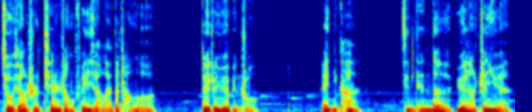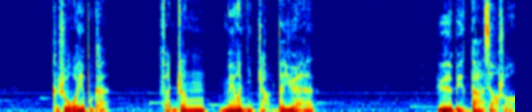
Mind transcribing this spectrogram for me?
就像是天上飞下来的嫦娥，对着月饼说：“哎，你看，今天的月亮真圆，可是我也不看，反正没有你长得圆。”月饼大笑说：“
